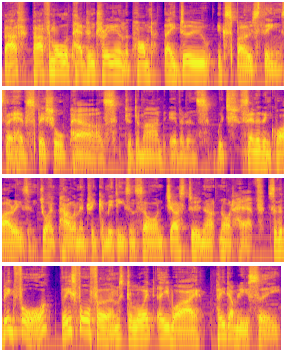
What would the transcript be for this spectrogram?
but apart from all the pageantry and the pomp, they do expose things. They have special powers to demand evidence, which Senate inquiries and joint parliamentary committees and so on just do not, not have. So the big four, these four firms, Deloitte, EY, PwC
